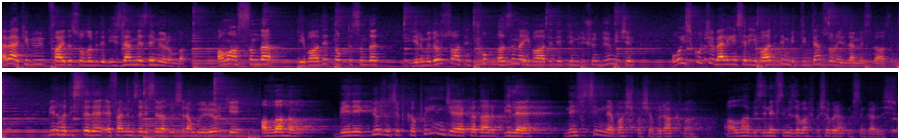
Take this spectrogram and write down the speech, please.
Ha belki bir faydası olabilir. İzlenmez demiyorum bak. Ama aslında ibadet noktasında 24 saatin çok azına ibadet ettiğimi düşündüğüm için o İskoçya belgeseli ibadetin bittikten sonra izlenmesi lazımdı. Bir hadiste de Efendimiz Aleyhisselatü Vesselam buyuruyor ki Allah'ım beni göz açıp kapayıncaya kadar bile nefsimle baş başa bırakma. Allah bizi nefsimize baş başa bırakmasın kardeşim.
